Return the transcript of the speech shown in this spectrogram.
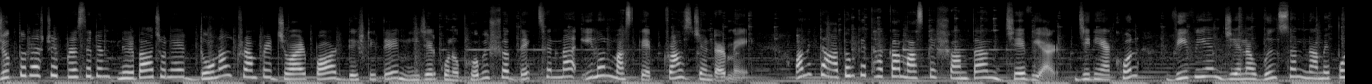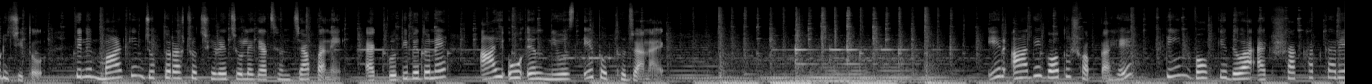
যুক্তরাষ্ট্রের প্রেসিডেন্ট নির্বাচনে ডোনাল্ড ট্রাম্পের জয়ের পর দেশটিতে নিজের কোনো ভবিষ্যৎ দেখছেন না ইলন মাস্কের ট্রান্সজেন্ডার মেয়ে। অনেকটা আতঙ্কে থাকা মাস্কের সন্তান জেভিয়ার, যিনি এখন ভিভিএন জেনা উইলসন নামে পরিচিত। তিনি মার্কিন যুক্তরাষ্ট্র ছেড়ে চলে গেছেন জাপানে, এক প্রতিবেদনে আইওএল নিউজ এ তথ্য জানায়। এর আগে গত সপ্তাহে তিন বককে দেওয়া এক সাক্ষাৎকারে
